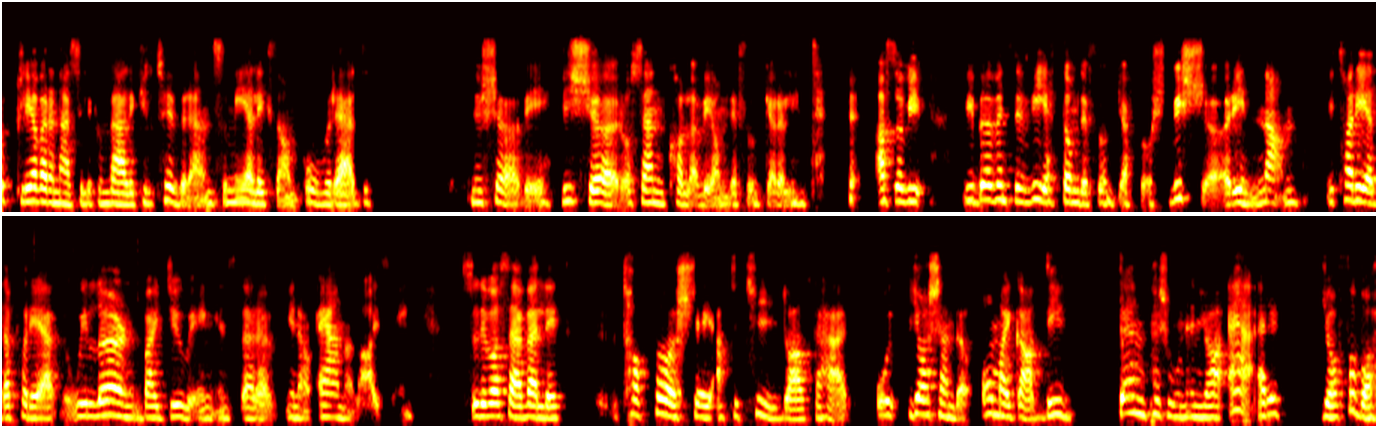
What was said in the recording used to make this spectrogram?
uppleva den här Silicon Valley-kulturen som är liksom orädd. Nu kör vi. Vi kör och sen kollar vi om det funkar eller inte. Alltså vi, vi behöver inte veta om det funkar först. Vi kör innan. Vi tar reda på det. We learn by doing instead of you know, analyzing. Så det var så här väldigt ta för sig attityd och allt det här. Och jag kände, oh my god, det är den personen jag är jag får vara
